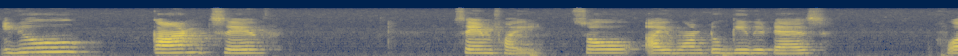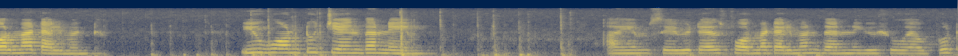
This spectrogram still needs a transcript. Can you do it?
you can't save same file. So I want to give it as format element. You want to change the name. I am save it as format element then you show output.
